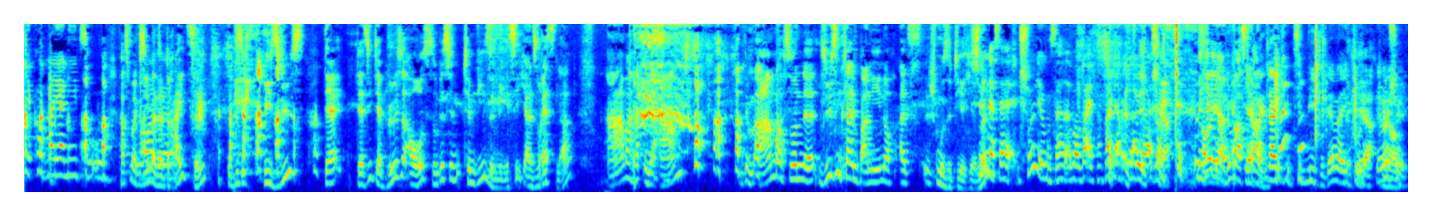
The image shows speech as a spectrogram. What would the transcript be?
Hier kommt man ja nie zu. Hast du mal gesehen bei der Worte. 13? Wie, wie süß. Der, der sieht ja böse aus, so ein bisschen Tim Wiese-mäßig als Wrestler. Aber hat in der Arm, im Arm noch so einen süßen kleinen Bunny noch als Schmusetierchen. Schön, ne? dass er Entschuldigung sagt, aber war einfach weiterflattert. ja. Michaela, du warst Der dran. Vergleich mit Zivite, der war echt gut. Ja, der genau. war schön.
